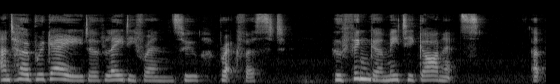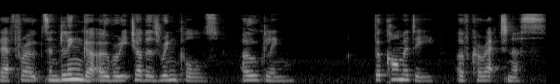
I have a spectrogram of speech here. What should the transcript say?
and her brigade of lady friends who breakfast, who finger meaty garnets at their throats and linger over each other's wrinkles, ogling. The comedy of correctness.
